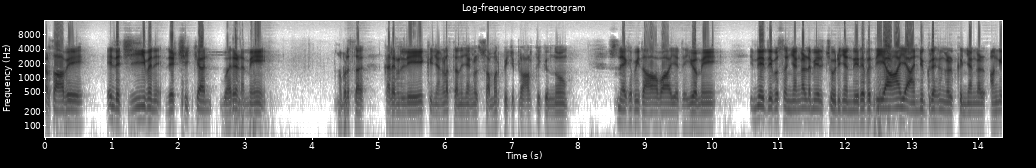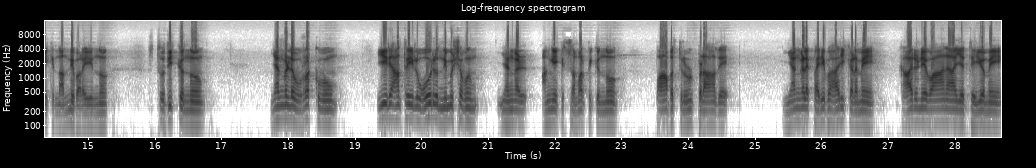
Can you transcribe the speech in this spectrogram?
കർത്താവേ എന്റെ ജീവനെ രക്ഷിക്കാൻ വരണമേ. അവിടുത്തെ കരങ്ങളിലേക്ക് ഞങ്ങളെ തന്നെ ഞങ്ങൾ സമർപ്പിച്ച് പ്രാർത്ഥിക്കുന്നു. സ്നേഹപിതാവായ ദൈവമേ ഇന്നേ ദിവസം ഞങ്ങളുടെ മേൽ ചൊരിഞ്ഞ നിരവധിയായ അനുഗ്രഹങ്ങൾക്ക് ഞങ്ങൾ അങ്ങേക്ക് നന്ദി പറയുന്നു. സ്തുതിക്കുന്നു. ഞങ്ങളുടെ ഉറക്കവും ഈ രാത്രിയിൽ ഓരോ നിമിഷവും ഞങ്ങൾ അങ്ങേക്ക് സമർപ്പിക്കുന്നു. പാപത്തിൽ ഉൾപ്പെടാതെ ഞങ്ങളെ പരിപാലിക്കണമേ. കാരുണ്യവാനായ ദൈവമേ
